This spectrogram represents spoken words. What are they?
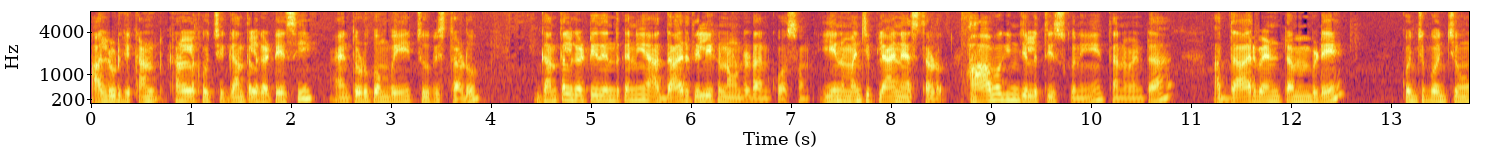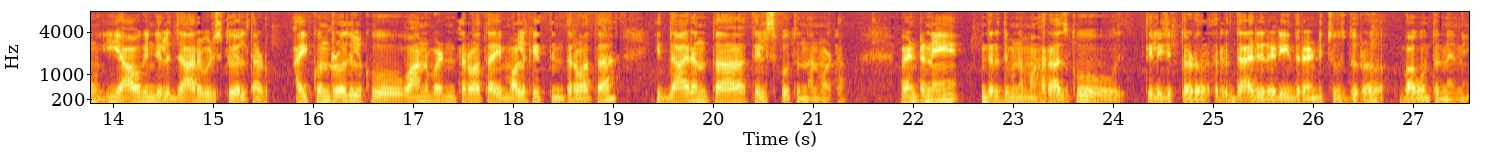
అల్లుడికి కం కళ్ళకు వచ్చి గంతలు కట్టేసి ఆయన తొడుకొని పోయి చూపిస్తాడు. గంతలు కట్టేది ఎందుకని ఆ దారి తెలియకుండా ఉండడానికి కోసం. ఈయన మంచి ప్లాన్ వేస్తాడు. ఆవగింజలు తీసుకుని తన వెంట ఆ దారి వెంటంబడే కొంచెం కొంచెం ఈ ఆవగింజలు జార విడుస్తూ వెళ్తాడు. అవి కొన్ని రోజులకు వాన పడిన తర్వాత అవి మొలకెత్తిన తర్వాత ఈ దారి అంతా తెలిసిపోతుంది అనమాట వెంటనే ఇంద్రదిమ్న మహారాజుకు తెలియజెప్తాడు. దారి రెడీ అయింది రండి చూసుదురు బాగుంటుందని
